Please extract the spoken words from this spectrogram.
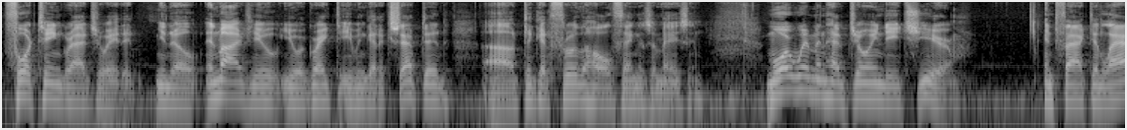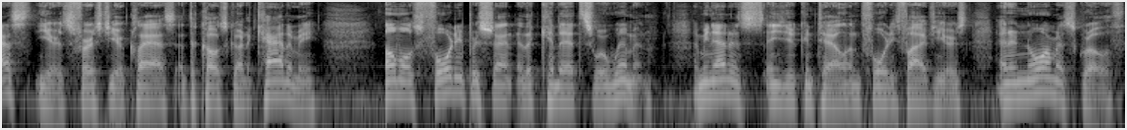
14 graduated. You know, in my view, you were great to even get accepted. Uh, to get through the whole thing is amazing. More women have joined each year. In fact, in last year's first year class at the Coast Guard Academy, almost 40% of the cadets were women. I mean, that is, as you can tell, in 45 years, an enormous growth.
